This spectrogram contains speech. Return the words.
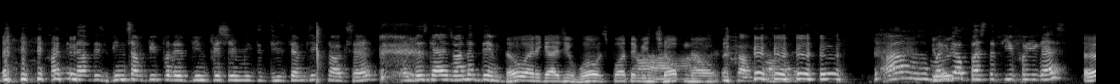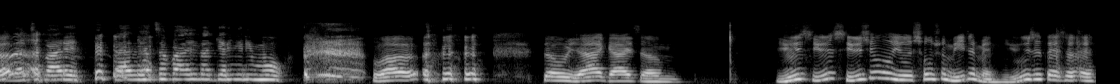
Funny enough, there's been some people that have been pressuring me to do some TikToks, eh? And this guy is one of them. Don't worry, guys. You will. Part of your job Ah, now. come on. Ah, maybe was- I'll bust a few for you guys. Huh? That's about it. That- That's about it. Not getting any more. wow. so yeah, guys. Um, use use use your your social media, man. Use it as a as,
